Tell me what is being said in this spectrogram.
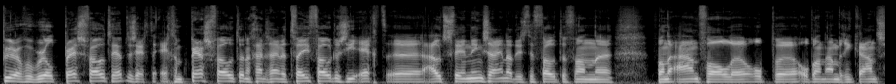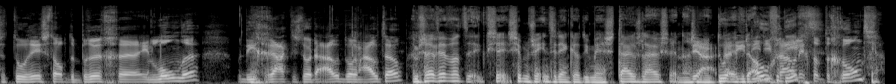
puur over World Press foto hebt, dus echt, echt een persfoto, dan gaan, zijn er twee foto's die echt eh outstanding zijn. Dat is de foto van, eh, van de aanval eh, op, eh, op een Amerikaanse toeristen op de brug eh, in Londen. Die geraakt is door, de, door een auto. En beschrijf even, want ik zit me zo in te denken dat u mensen thuis luisteren. En dan zeg ik, doe nou, even die, de die, ogen die vrouw dicht. ligt op de grond.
